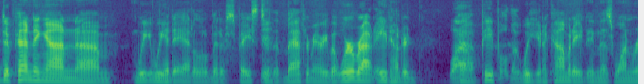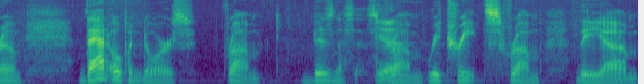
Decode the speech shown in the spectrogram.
depending on. Um, we, we had to add a little bit of space to the bathroom area, but we're about 800 uh, people that we can accommodate in this one room. That opened doors from businesses, Yeah. from retreats, from the um,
